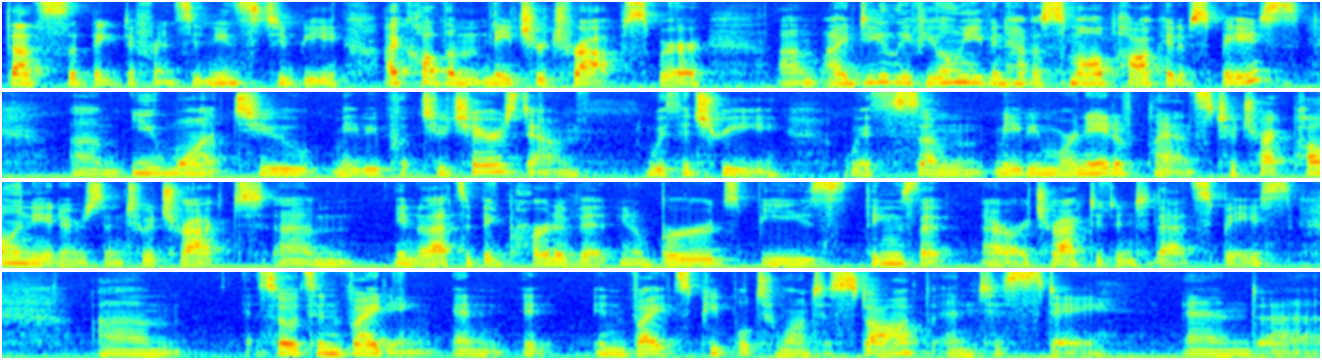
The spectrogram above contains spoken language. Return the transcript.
that's the big difference. It needs to be I call them nature traps, where um, ideally, if you only even have a small pocket of space, um, you want to maybe put two chairs down with a tree with some maybe more native plants to attract pollinators and to attract um, you know that's a big part of it you know birds bees things that are attracted into that space um, so it's inviting and it invites people to want to stop and to stay and uh,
